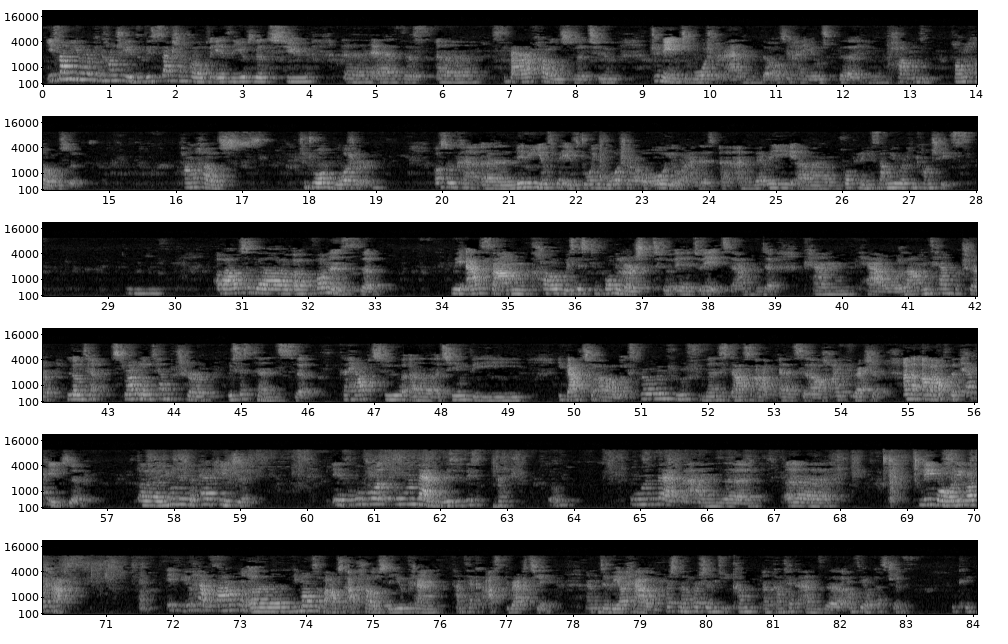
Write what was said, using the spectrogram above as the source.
in some European countries, this suction hose is used to uh, as a uh, spa hose to drainage water and also can use the pond pond hose house to draw water. Also, can uh, mainly used is drawing water or oil, and uh, and very um, popular in some European countries. Mm. About the uh, performance, we add some cold resistant formulas to it, to it and can have long temperature, low te strong low temperature resistance, can help to uh, achieve the effect of explosion proof when starts up at uh, high pressure. And about the package, uh, using the package is woven, bag this this woven bag and uh, uh legal legal. If you have some uh, demands about our house, you can contact us directly. And we'll have personal person to come uh, contact and uh, answer your questions. Okay.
